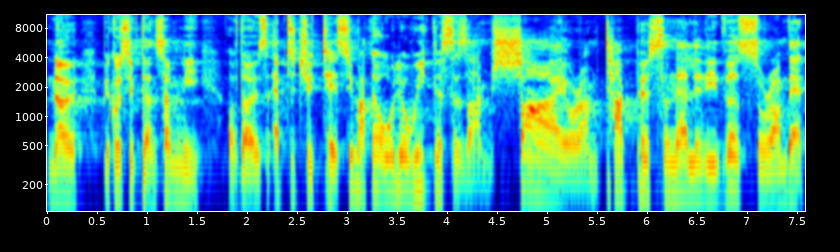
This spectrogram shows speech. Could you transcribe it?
know, because you've done so many of those aptitude tests, you might know all your weaknesses. I'm shy, or I'm type personality this, or I'm that.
